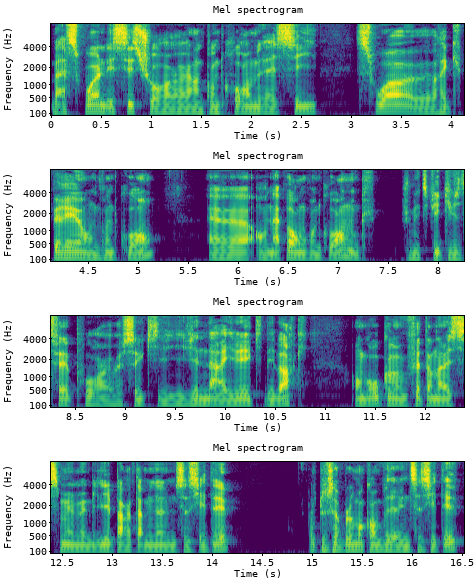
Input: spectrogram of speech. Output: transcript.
bah, soit laisser sur un compte courant de la SCI, soit récupérer en compte courant, en apport en compte courant. Donc, Je m'explique vite fait pour ceux qui viennent d'arriver et qui débarquent. En gros, quand vous faites un investissement immobilier par intermédiaire d'une société, ou tout simplement quand vous avez une société,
